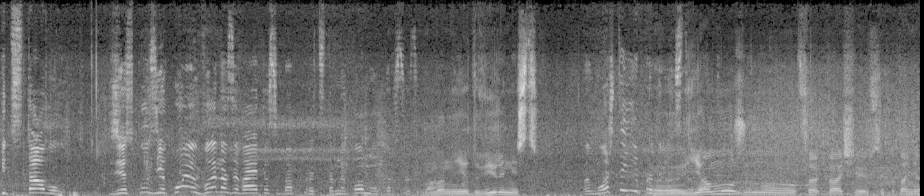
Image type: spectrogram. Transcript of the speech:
підставу, в зв'язку з якою ви називаєте себе представником У мене є довіреність. Ви можете її Е, продемонструвати? Я можу, ну це краще всі питання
